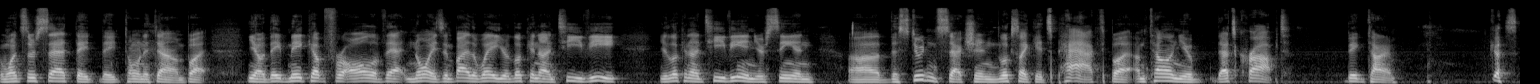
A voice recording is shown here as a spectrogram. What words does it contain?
And once they're set, they they tone it down. But you know they make up for all of that noise. And by the way, you're looking on TV, you're looking on TV, and you're seeing Uh, the student section looks like it's packed, but I'm telling you, that's cropped big time. Because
